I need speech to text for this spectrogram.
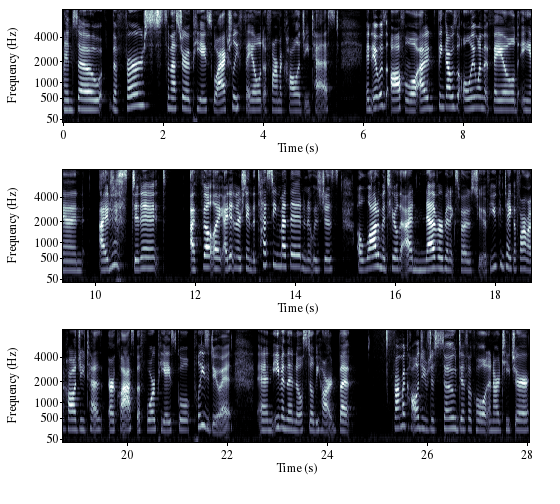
And so the first semester of PA school, I actually failed a pharmacology test. And it was awful. I think I was the only one that failed, and I just didn't I felt like I didn't understand the testing method, and it was just a lot of material that I had never been exposed to. If you can take a pharmacology test or class before PA school, please do it. And even then, it'll still be hard. But pharmacology was just so difficult, and our teacher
